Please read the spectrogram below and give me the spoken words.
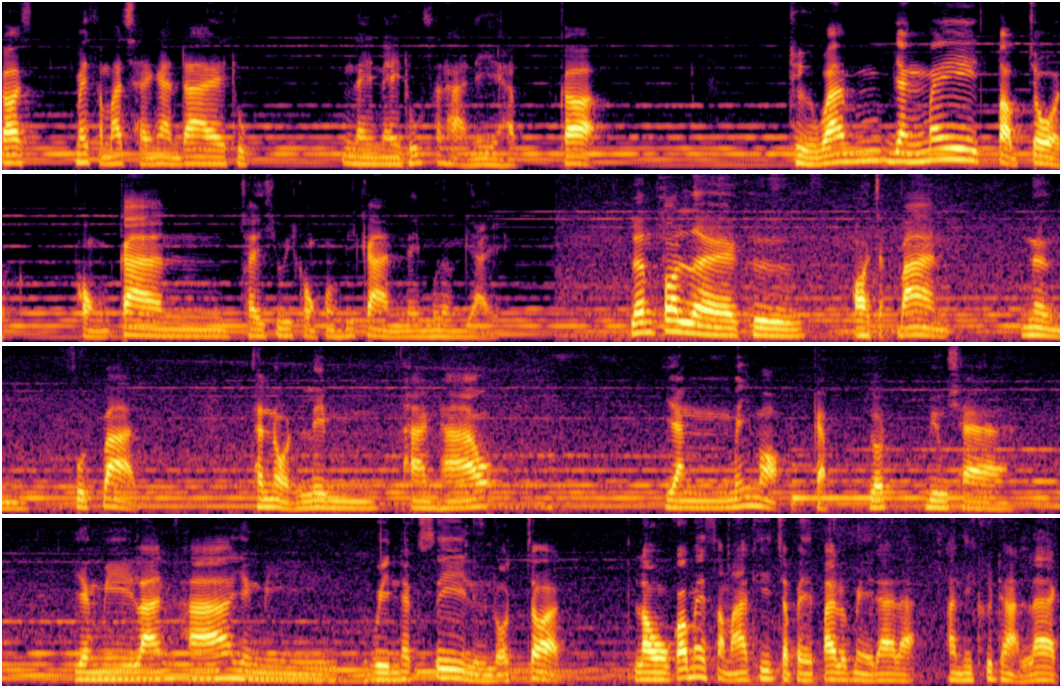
ก็ไม่สามารถใช้งานได้ทุกในในทุกสถานีครับ ก็ ถือว่ายังไม่ตอบโจทย์ของการใช้ชีวิตของคนพิการในเมืองใหญ่ เริ่มต้นเลยคือออกจากบ้าน 1. ฟุตบาท ถนนริมทางเท้า ยังไม่เหมาะกับรถวิวแชร์ ยังมีร้านค้ายังมีวินแท็กซี่ หรือรถจอด เราก็ไม่สามารถที่จะไปป้ายรถเมล์ได้ละ อันนี้คือฐานแรก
